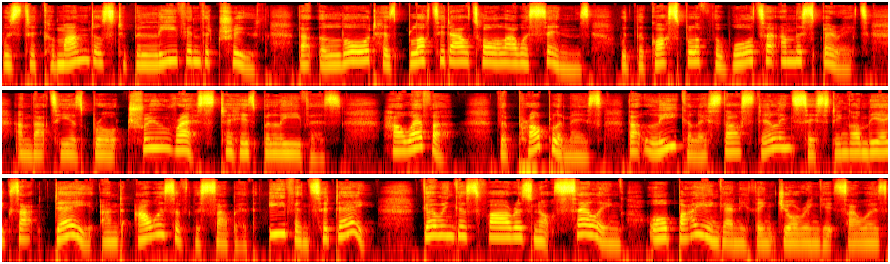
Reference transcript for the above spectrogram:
was to command us to believe in the truth that the Lord has blotted out all our sins with the gospel of the water and the Spirit, and that He has brought true rest to His believers. However, the problem is that legalists are still insisting on the exact day and hours of the Sabbath, even today, going as far as not selling or buying anything during its hours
